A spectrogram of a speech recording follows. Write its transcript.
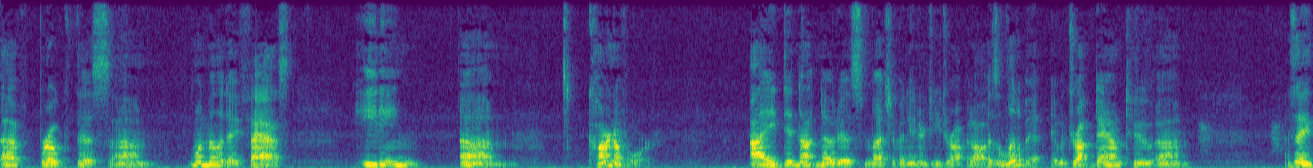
I broke this um, one meal a day fast, eating um, carnivore, I did not notice much of an energy drop at all. It was a little bit. It would drop down to, um, I'd say,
